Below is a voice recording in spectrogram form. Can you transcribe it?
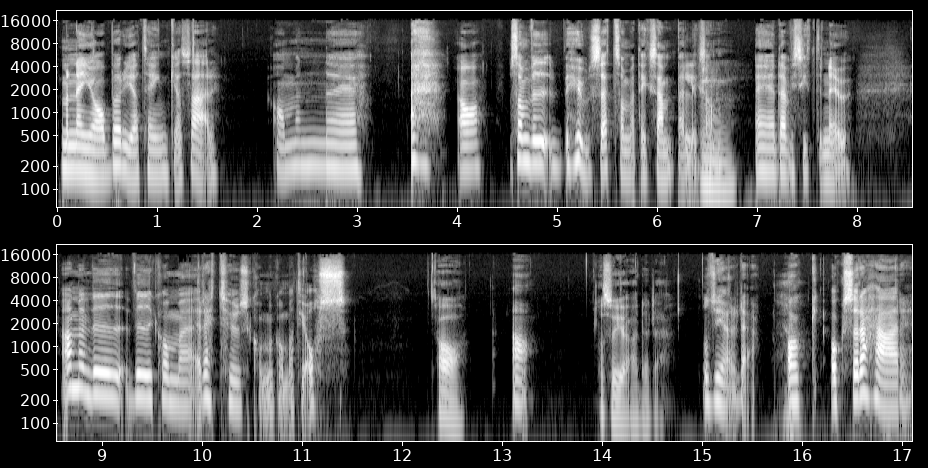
Men när jag börjar tänka så här, ja men, eh, ja, som vi, huset som ett exempel liksom, Mm. eh, där vi sitter nu. Ja men vi, vi kommer, rätt hus kommer komma till oss. Ja. Ja. Och så gör det det. Och så gör det det. Och också det här,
